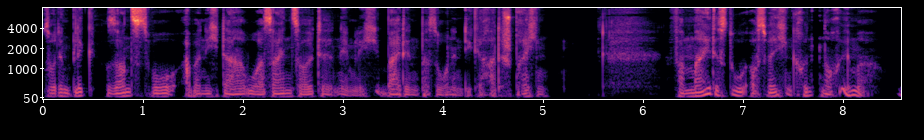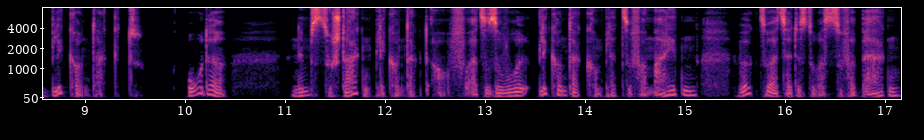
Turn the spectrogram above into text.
so den Blick sonst wo, aber nicht da, wo er sein sollte, nämlich bei den Personen, die gerade sprechen? Vermeidest du aus welchen Gründen auch immer Blickkontakt oder nimmst zu starken Blickkontakt auf. Also sowohl Blickkontakt komplett zu vermeiden, wirkt so, als hättest du was zu verbergen,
